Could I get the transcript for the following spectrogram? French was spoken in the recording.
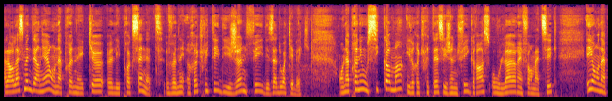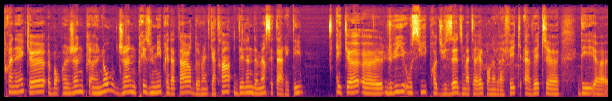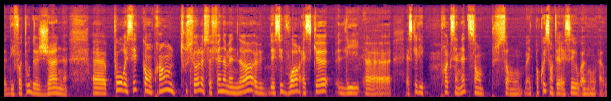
Alors, la semaine dernière, on apprenait que euh, les proxénètes venaient recruter des jeunes filles des ados à Québec. On apprenait aussi comment ils recrutaient ces jeunes filles grâce aux leurs informatiques. Et on apprenait que, euh, bon, un jeune, un autre jeune présumé prédateur de 24 ans, Dylan Demers, s'est arrêté et que euh, lui aussi produisait du matériel pornographique avec euh, des, euh, des photos de jeunes. pour essayer de comprendre tout ça, là, ce phénomène-là, d'essayer de voir est-ce que les est-ce que les proxénètes sont, sont ben, pourquoi ils sont intéressés aux,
